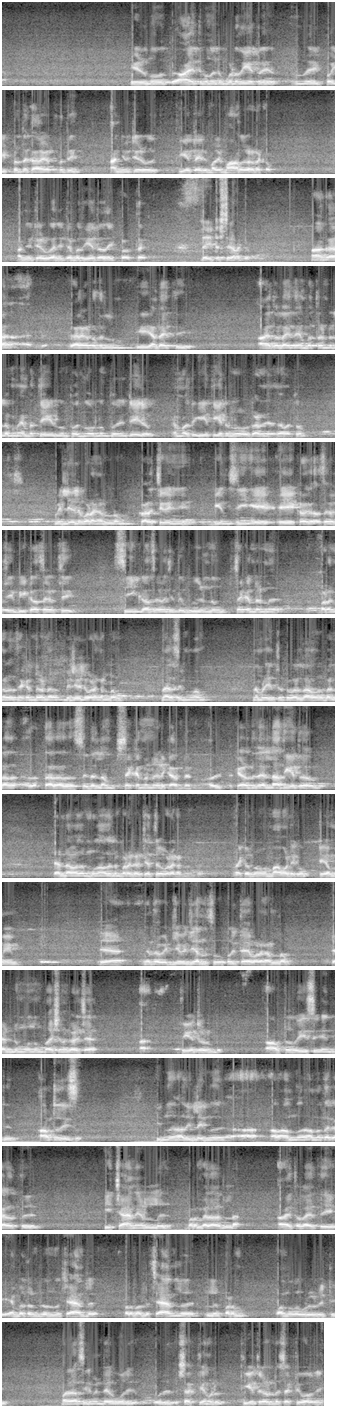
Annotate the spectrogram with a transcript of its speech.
എഴുന്നൂറ് ആയിരത്തി മുന്നൂറ്റി മുപ്പത് തിയേറ്റർ ഇപ്പോൾ ഇപ്പോഴത്തെ കാലഘട്ടത്തിൽ അഞ്ഞൂറ്റി എഴുപത് തിയേറ്ററായിട്ട് മാറി മാളുകളടക്കം. അഞ്ഞൂറ്റി എഴുപത് അഞ്ഞൂറ്റമ്പത് തിയേറ്ററാണ് ഇപ്പോഴത്തെ ലേറ്റസ്റ്റ് കണക്ക്. ആ കാലഘട്ടത്തിലും ഈ രണ്ടായിരത്തി ആയിരത്തി തൊള്ളായിരത്തി എൺപത്തിരണ്ടിലും എൺപത്തി ഏഴിലും തൊണ്ണൂറിലും തൊണ്ണൂറ്റേഴിലും നമ്മൾ ഈ തിയേറ്ററിൽ ഉദ്ഘാടനം ചെയ്ത സമയത്തും വലിയ വലിയ പടങ്ങളിലും കളിച്ചു കഴിഞ്ഞ് B M C A A class കളിച്ച് ബി ക്ലാസ് കളിച്ച് സി ക്ലാസ് കളിച്ചിട്ട് വീണ്ടും സെക്കൻഡ് റണ്ണ് പടങ്ങൾ സെക്കൻഡ് റണ്ണ് വലിയ വലിയ പടങ്ങളിലും നരസിംഹം നമ്മുടെ ഇൻസ്റ്റിറ്റ്യൂട്ട് ബല്ലാ താരാദാസ് ഇതെല്ലാം സെക്കൻഡ് തന്നെ എടുക്കാറുണ്ടായിരുന്നു. അത് കേരളത്തിലെ എല്ലാ തിയേറ്ററും രണ്ടാമതും മൂന്നാമതിലും പടം കഴിച്ച് എത്രയോ കണ്ടിട്ടുണ്ട് അതൊക്കെ മാമോട്ടിക്കും ടിയമ്മയും ഇങ്ങനത്തെ വലിയ വലിയ അന്ന് സൂപ്പർ ഹിറ്റായ പടങ്ങളിലും രണ്ടും മൂന്നും പ്രാവശ്യം കഴിച്ച തിയേറ്ററുണ്ട് ആഫ്റ്റർ റീസ് കഴിഞ്ഞിട്ട് ആഫ്റ്റർ റീസ് ഇന്ന് അതില്ല. ഇന്ന് അന്ന് അന്നത്തെ കാലത്ത് ഈ ചാനലുകളിൽ പടം വരാറില്ല. ആയിരത്തി തൊള്ളായിരത്തി എൺപത്തിരണ്ടിലൊന്നും ചാനൽ പടം വന്നില്ല ചാനലിൽ പടം വന്നതോട് കൂടിയിട്ട് മലയാള സിനിമന്റെ ഒരു ഒരു ശക്തി അങ്ങോട്ട് തിയേറ്ററുകളുടെ ശക്തി പറഞ്ഞ്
